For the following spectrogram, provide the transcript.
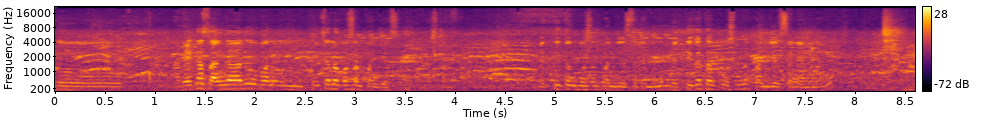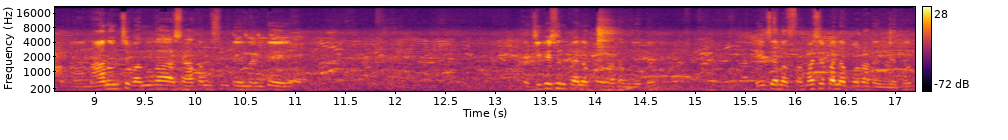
ఇప్పుడు అనేక సంఘాలు మనం టీచర్ల కోసం పనిచేస్తాం వ్యక్తిత్వం కోసం పనిచేస్తాం మనం వ్యక్తిగతం కోసం కూడా పనిచేస్తానే మనము నా నుంచి వంద శాతం సూట్ ఏంటంటే ఎడ్యుకేషన్ పైన పోరాటం చేద్దాం టీచర్ల సమస్య పైన పోరాటం చేద్దాం.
